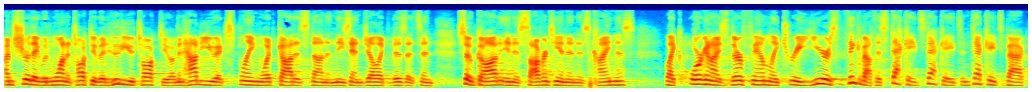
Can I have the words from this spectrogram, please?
I'm sure they would want to talk to, but who do you talk to? I mean, how do you explain what God has done in these angelic visits? And so, God, in His sovereignty and in His kindness, like organized their family tree years. Think about this decades, decades, and decades back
